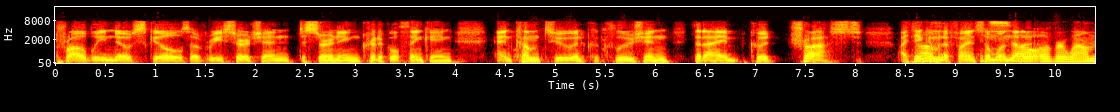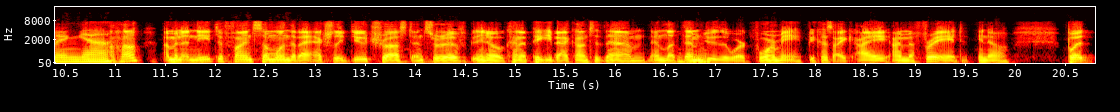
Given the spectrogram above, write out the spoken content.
probably no skills of research and discerning critical thinking and come to a conclusion that I could trust. I think oh, I'm going to find someone so that so overwhelming, yeah. Uh huh. I'm going to need to find someone that I actually do trust and sort of you know kind of piggyback onto them and let mm-hmm. them do the work for me because I I I'm afraid you know, but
